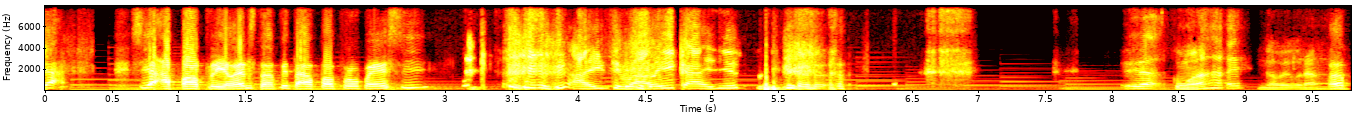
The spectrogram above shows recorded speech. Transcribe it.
ya, si apa freelance tapi tak apa profesi. Aing dibalik aja. Iya, kumaha eh gawe orang. Up.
